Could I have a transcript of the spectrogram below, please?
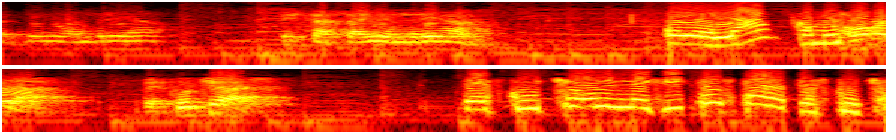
la tengo Andrea. ¿Estás ahí, Andrea? Hola, ¿cómo estás? Hola, ¿me escuchas? Te escucho lejitos, pero te escucho.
